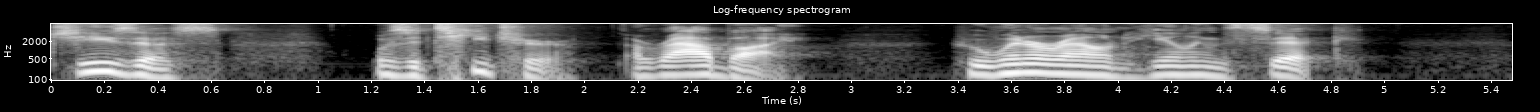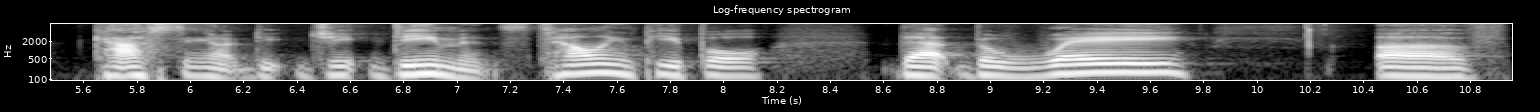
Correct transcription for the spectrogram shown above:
Jesus was a teacher, a rabbi who went around healing the sick, casting out de- demons, telling people that the way of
